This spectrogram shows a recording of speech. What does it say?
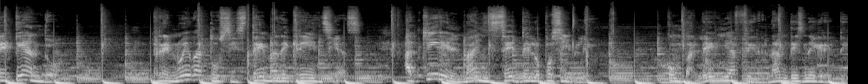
Neteando. Renueva tu sistema de creencias. Adquiere el mindset de lo posible. Con Valeria Fernández Negrete.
